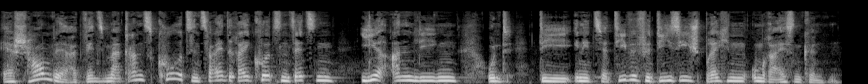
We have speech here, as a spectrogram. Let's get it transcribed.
Herr Schaumberg, wenn Sie mal ganz kurz, in zwei, drei kurzen Sätzen Ihr Anliegen und die Initiative, für die Sie sprechen, umreißen könnten.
